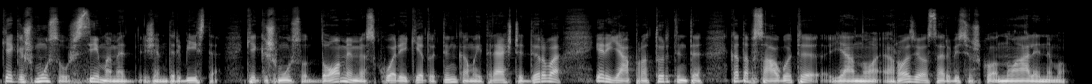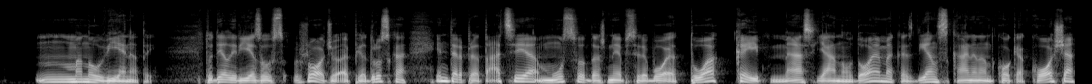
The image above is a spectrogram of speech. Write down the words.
Kiek iš mūsų užsimame žemdirbystę, kiek iš mūsų domimės, kuo reikėtų tinkamai trešti dirbą ir ją praturtinti, kad apsaugoti ją nuo erozijos ar visiško nualinimo manau, vienetai. Todėl ir Jėzaus žodžių apie druską interpretacija mūsų dažnai apsiriboja tuo, kaip mes ją naudojame kasdien skaninant kokią košę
